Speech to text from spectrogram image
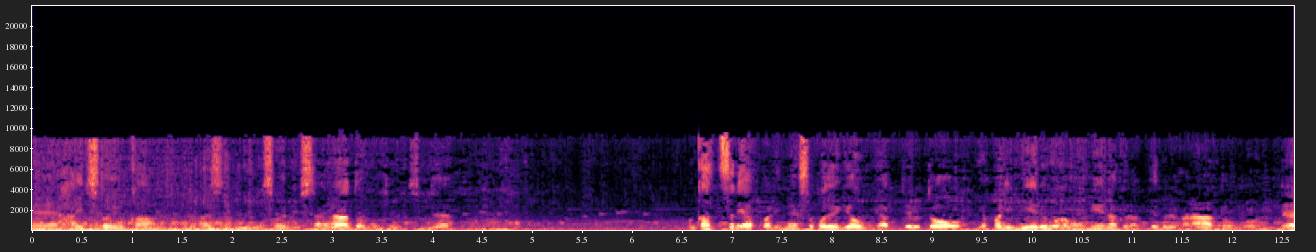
えー、配置というか、そういうのにしたいなと思ってるんですよね。がっつりやっぱりね、そこで業務やってると、やっぱり見えるものも見えなくなってくるかなと思うんで、ね。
